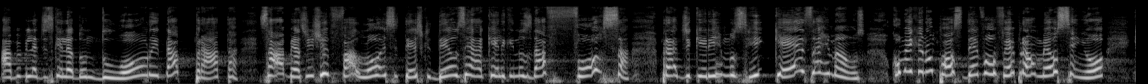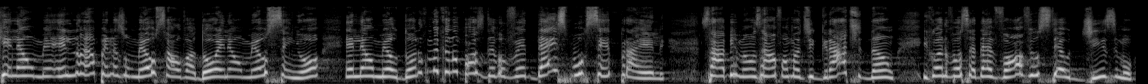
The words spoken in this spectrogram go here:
A Bíblia diz que ele é dono do ouro e da prata. Sabe, a gente falou esse texto que Deus é aquele que nos dá força para adquirirmos riqueza, irmãos. Como é que eu não posso devolver para o meu Senhor, que ele, é o meu, ele não é apenas o meu Salvador, ele é o meu Senhor, ele é o meu dono. Como é que eu não posso devolver 10% para ele? Sabe, irmãos, é uma forma de gratidão. E quando você devolve o seu dízimo,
